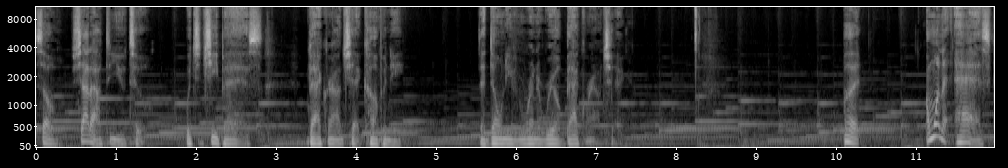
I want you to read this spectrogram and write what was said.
So shout out to you too, with your cheap ass background check company that don't even run a real background check. But I want to ask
